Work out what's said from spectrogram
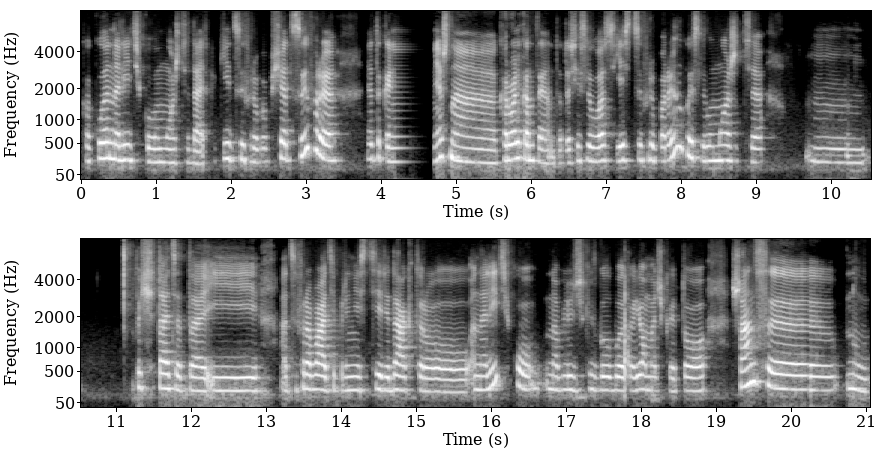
какую аналитику вы можете дать, какие цифры. Вообще цифры – это, конечно, король контента. То есть если у вас есть цифры по рынку, если вы можете посчитать это и оцифровать и принести редактору аналитику на блюдечке с голубой каемочкой, то шансы ну,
